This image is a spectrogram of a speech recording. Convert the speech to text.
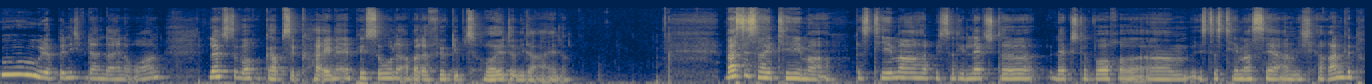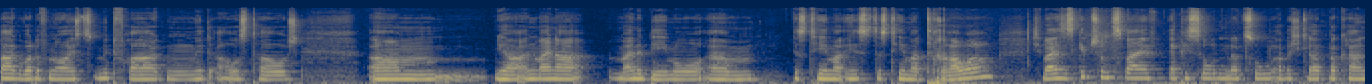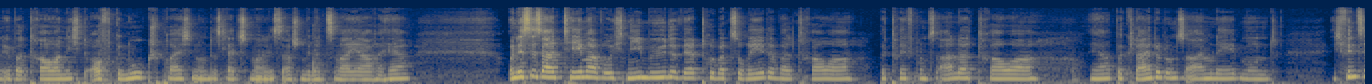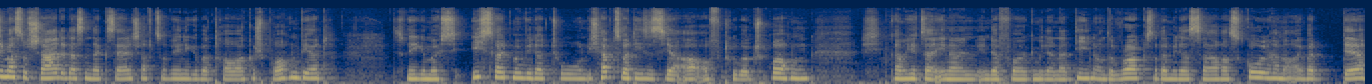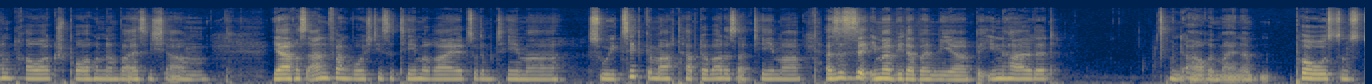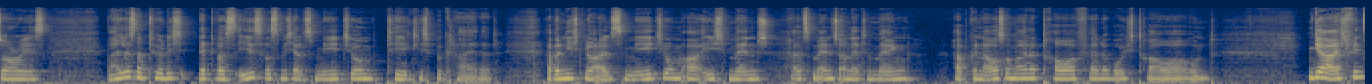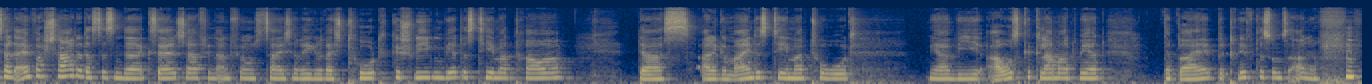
da bin ich wieder an deine Ohren. Letzte Woche gab es keine Episode, aber dafür gibt es heute wieder eine. Was ist heute Thema? Das Thema hat mich so die letzte, letzte Woche, ähm, ist das Thema sehr an mich herangetragen worden von euch, mit Fragen, mit Austausch. Ähm, ja, an meiner meine Demo. Ähm, das Thema ist das Thema Trauer. Ich weiß, es gibt schon zwei Episoden dazu, aber ich glaube, man kann über Trauer nicht oft genug sprechen und das letzte Mal ist auch schon wieder zwei Jahre her. Und es ist ein Thema, wo ich nie müde werde, darüber zu reden, weil Trauer betrifft uns alle. Trauer ja, begleitet uns im Leben und ich finde es immer so schade, dass in der Gesellschaft so wenig über Trauer gesprochen wird. Deswegen möchte ich es heute mal wieder tun. Ich habe zwar dieses Jahr auch oft drüber gesprochen. Ich kann mich jetzt erinnern, in der Folge mit der Nadine on the Rocks oder mit der Sarah School haben wir auch über deren Trauer gesprochen. Dann weiß ich am Jahresanfang, wo ich diese Themenreihe zu dem Thema Suizid gemacht habe, da war das ein Thema. Also es ist ja immer wieder bei mir beinhaltet und auch in meinen Posts und Stories, weil es natürlich etwas ist, was mich als Medium täglich begleitet. Aber nicht nur als Medium, ah, ich Mensch, als Mensch, Annette Meng, habe genauso meine Trauerfälle, wo ich trauer und ja, ich finde es halt einfach schade, dass das in der Gesellschaft in Anführungszeichen regelrecht totgeschwiegen wird, das Thema Trauer, dass allgemein das Thema Tod ja wie ausgeklammert wird. Dabei betrifft es uns alle.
